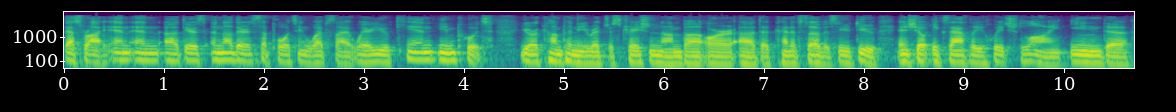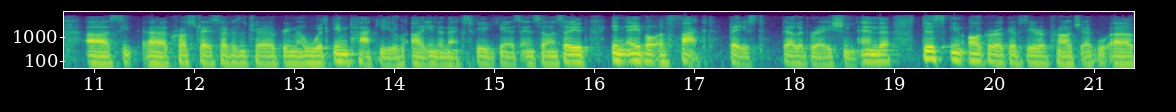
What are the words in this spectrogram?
That's right. And, and uh, there's another supporting website where you can input your company registration number or uh, the kind of service you do and show exactly which line in the uh, uh cross-strait service and trade agreement would impact you uh, in the next few years and so on. So it enable a fact-based deliberation. And uh, this inaugural GovZero project, uh,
